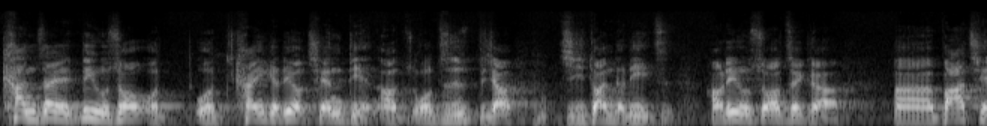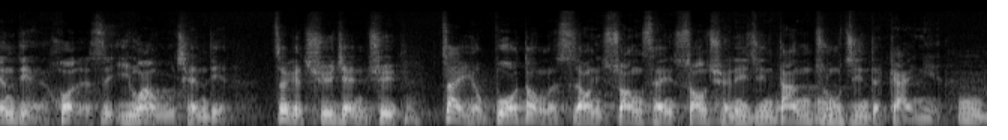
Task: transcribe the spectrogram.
看在，例如说我我看一个六千点啊，我只是比较极端的例子。好，例如说这个呃八千点或者是一万五千点。这个区间你去在有波动的时候，你双升收权利金当租金的概念，嗯，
